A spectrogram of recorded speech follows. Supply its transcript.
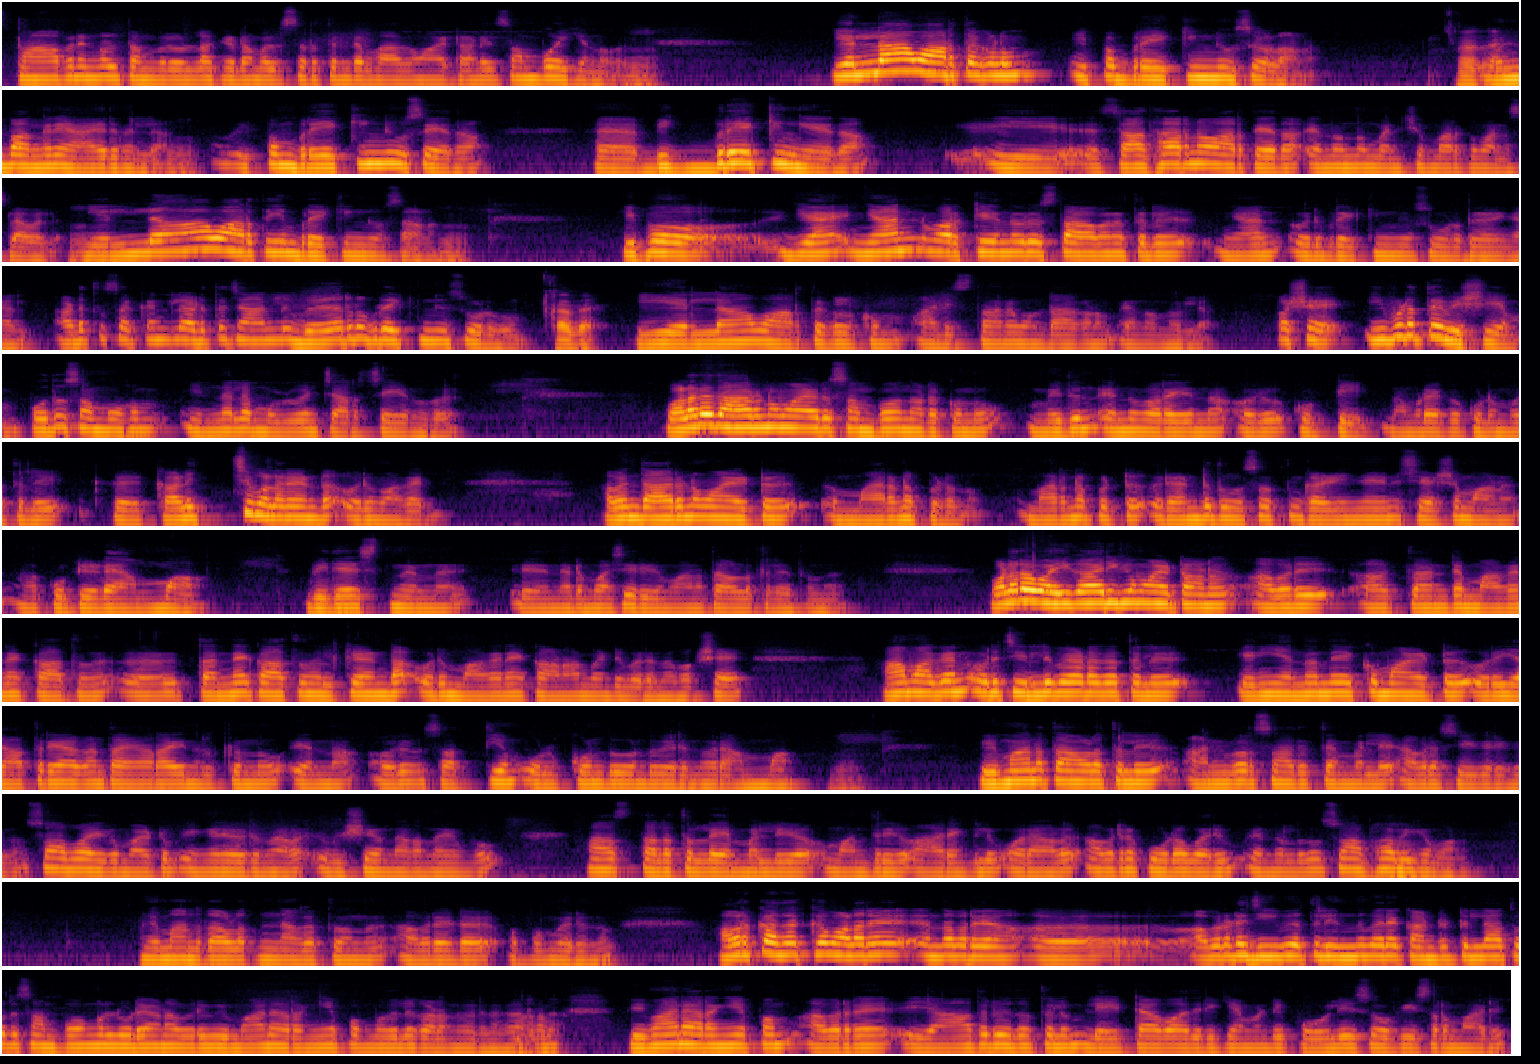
സ്ഥാപനങ്ങൾ തമ്മിലുള്ള കിടമത്സരത്തിന്റെ ഭാഗമായിട്ടാണ് ഇത് സംഭവിക്കുന്നത്. എല്ലാ വാർത്തകളും ഇപ്പം ബ്രേക്കിംഗ് ന്യൂസുകളാണ് മുൻപ് അങ്ങനെ ആയിരുന്നില്ല. ഇപ്പം ബ്രേക്കിംഗ് ന്യൂസ് ഏതാ? ബിഗ് ബ്രേക്കിംഗ് ഏതാ? ഈ സാധാരണ വാർത്ത ഏതാ എന്നൊന്നും മനുഷ്യന്മാർക്ക് മനസ്സിലാവില്ല. എല്ലാ വാർത്തയും ബ്രേക്കിംഗ് ന്യൂസ് ആണ്. ഇപ്പോൾ ഞാൻ വർക്ക് ചെയ്യുന്ന ഒരു സ്ഥാപനത്തിൽ ഞാൻ ഒരു ബ്രേക്കിംഗ് ന്യൂസ് കൊടുത്തു കഴിഞ്ഞാൽ അടുത്ത സെക്കൻഡിൽ അടുത്ത ചാനലിൽ വേറൊരു ബ്രേക്കിംഗ് ന്യൂസ് കൊടുക്കും. ഈ എല്ലാ വാർത്തകൾക്കും അടിസ്ഥാനം ഉണ്ടാകണം എന്നൊന്നുമില്ല. പക്ഷേ ഇവിടുത്തെ വിഷയം പൊതുസമൂഹം ഇന്നലെ മുഴുവൻ ചർച്ച ചെയ്യുന്നത് വളരെ ദാരുണമായൊരു സംഭവം നടക്കുന്നു. മിഥുൻ എന്ന് പറയുന്ന ഒരു കുട്ടി നമ്മുടെയൊക്കെ കുടുംബത്തിൽ കളിച്ച് വളരേണ്ട ഒരു മകൻ അവൻ ദാരുണമായിട്ട് മരണപ്പെടുന്നു. മരണപ്പെട്ട് രണ്ട് ദിവസം കഴിഞ്ഞതിന് ശേഷമാണ് ആ കുട്ടിയുടെ അമ്മ വിദേശത്ത് നിന്ന് നെടുമ്പാശ്ശേരി വിമാനത്താവളത്തിലെത്തുന്നത്. വളരെ വൈകാരികമായിട്ടാണ് അവർ തന്റെ മകനെ കാത്തു തന്നെ കാത്തു നിൽക്കേണ്ട ഒരു മകനെ കാണാൻ വേണ്ടി വരുന്നത്. പക്ഷേ ആ മകൻ ഒരു ചില്ലുപേടകത്തിൽ ഇനി എന്നേക്കുമായിട്ട് ഒരു യാത്രയാകാൻ തയ്യാറായി നിൽക്കുന്നു എന്ന ഒരു സത്യം ഉൾക്കൊണ്ടുകൊണ്ട് വരുന്ന ഒരു അമ്മ. വിമാനത്താവളത്തിൽ Anwar Sadath M L A അവരെ സ്വീകരിക്കുന്നു. സ്വാഭാവികമായിട്ടും ഇങ്ങനെ ഒരു വിഷയം നടന്നു കഴിയുമ്പോൾ ആ സ്ഥലത്തുള്ള എം എൽ എയോ മന്ത്രിയോ ആരെങ്കിലും ഒരാൾ അവരുടെ കൂടെ വരും എന്നുള്ളത് സ്വാഭാവികമാണ്. വിമാനത്താവളത്തിനകത്തു നിന്ന് അവരുടെ ഒപ്പം വരുന്നു. അവർക്കതൊക്കെ വളരെ എന്താ പറയുക അവരുടെ ജീവിതത്തിൽ ഇന്ന് വരെ കണ്ടിട്ടില്ലാത്തൊരു സംഭവങ്ങളിലൂടെയാണ് അവർ വിമാനം ഇറങ്ങിയപ്പം മുതൽ കടന്നു വരുന്നത്. കാരണം വിമാനം ഇറങ്ങിയപ്പം അവരുടെ യാതൊരു വിധത്തിലും ലേറ്റ് ആവാതിരിക്കാൻ വേണ്ടി പോലീസ് ഓഫീസർമാർ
